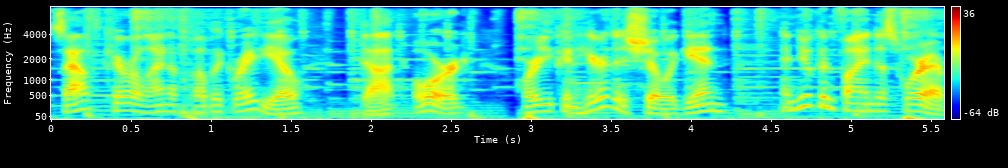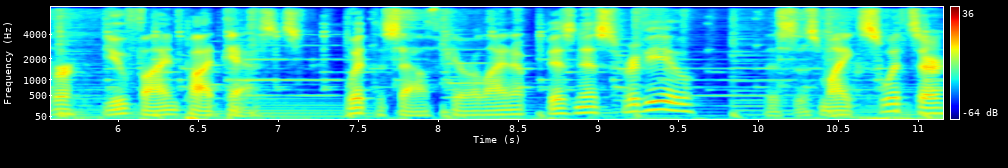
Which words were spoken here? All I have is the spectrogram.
southcarolinapublicradio.org, where you can hear this show again, and you can find us wherever you find podcasts. With the South Carolina Business Review, this is Mike Switzer.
